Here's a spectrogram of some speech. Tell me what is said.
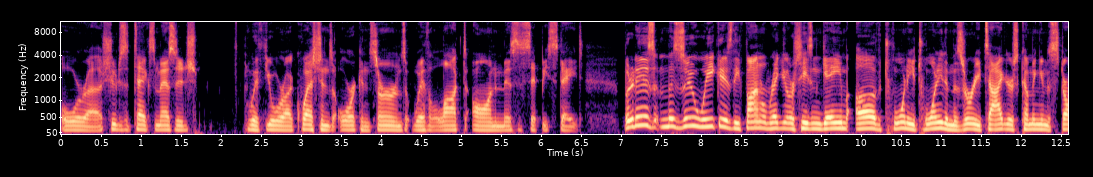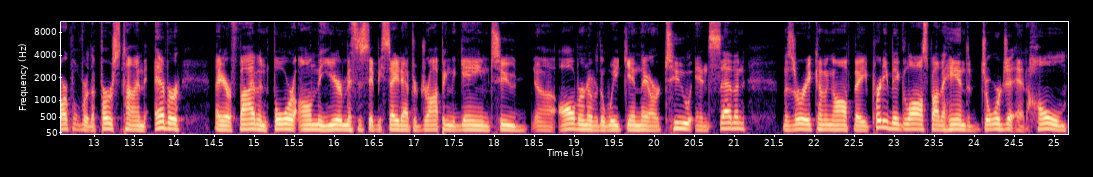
or uh, shoot us a text message with your uh, questions or concerns with Locked On Mississippi State. But it is Mizzou week. It is the final regular season game of 2020. The Missouri Tigers coming into Starkville for the first time ever. They are five and four on the year. Mississippi State, after dropping the game to uh, Auburn over the weekend, they are two and seven. Missouri coming off a pretty big loss by the hands of Georgia at home,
